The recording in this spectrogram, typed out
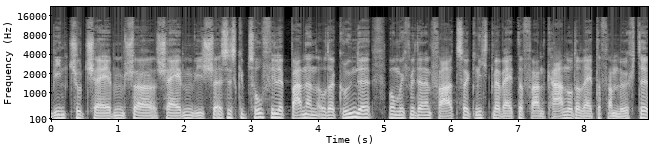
Windschutzscheiben, Scheibenwischer. Also es gibt so viele Bannen oder Gründe, warum ich mit einem Fahrzeug nicht mehr weiterfahren kann oder weiterfahren möchte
